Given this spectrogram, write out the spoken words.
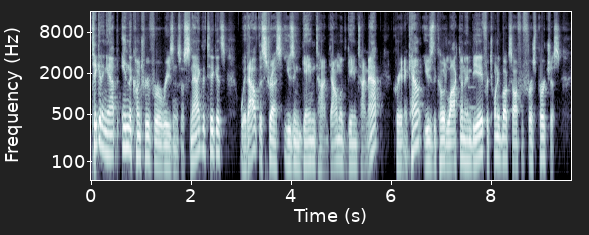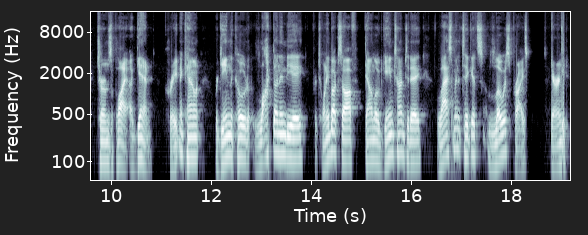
ticketing app in the country for a reason. So snag the tickets without the stress using Game Time. Download the Game Time app, create an account, use the code Locked On NBA for 20 bucks off your first purchase. Terms apply. Again, create an account, redeem the code Locked On NBA for 20 bucks off. Download Game Time today. Last minute tickets, lowest price, guaranteed.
